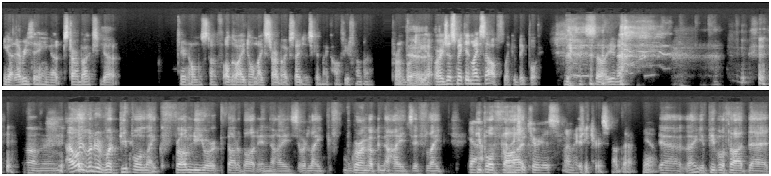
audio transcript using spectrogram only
you got everything. You got Starbucks. You got your normal stuff. Although I don't like Starbucks, I just get my coffee from a from a bodega, yeah. or I just make it myself, like a big boy. so you know. oh man, I always wondered what people like from New York thought about in the Heights, or like growing up in the Heights. If like yeah, people thought, I'm actually curious. I'm actually if, curious about that. Yeah, yeah, like if people thought that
